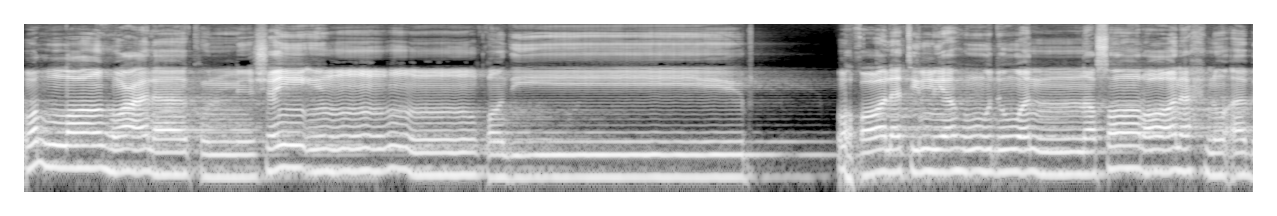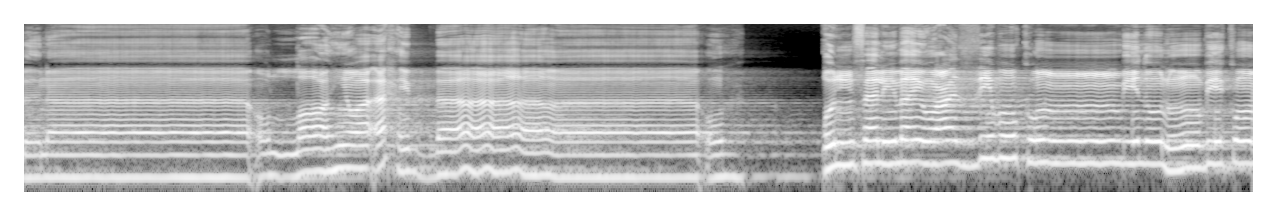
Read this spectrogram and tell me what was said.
والله على كل شيء قدير. وقالت اليهود والنصارى نحن أبناء الله وأحباؤه. قل فلم يعذبكم بذنوبكم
